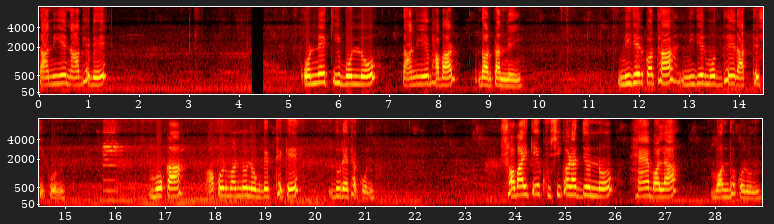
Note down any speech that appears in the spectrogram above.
তা নিয়ে না ভেবে অন্যে কি বলল তা নিয়ে ভাবার দরকার নেই। নিজের কথা নিজের মধ্যে রাখতে শিখুন। বোকা, অকর্মণ্য লোকদের থেকে দূরে থাকুন। সবাইকে খুশি করার জন্য হ্যাঁ বলা বন্ধ করুন।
